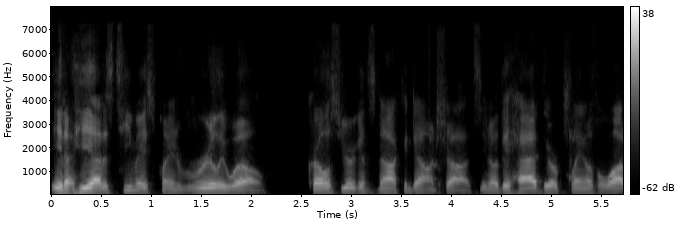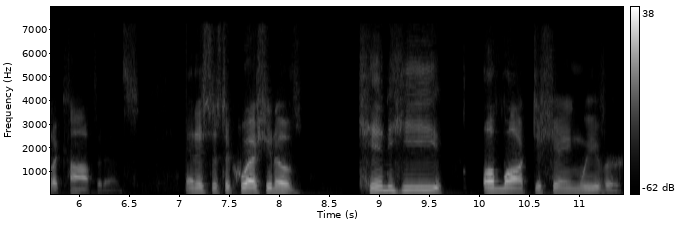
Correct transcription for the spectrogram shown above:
You know, he had his teammates playing really well. Carlos Jurgens knocking down shots. You know, they had they were playing with a lot of confidence, and it's just a question of can he unlock DeShang Weaver?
